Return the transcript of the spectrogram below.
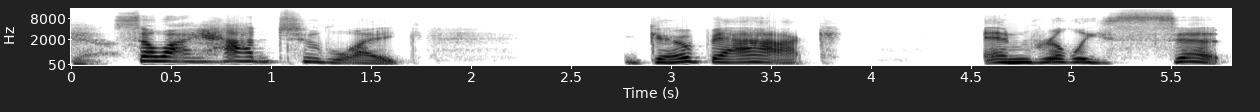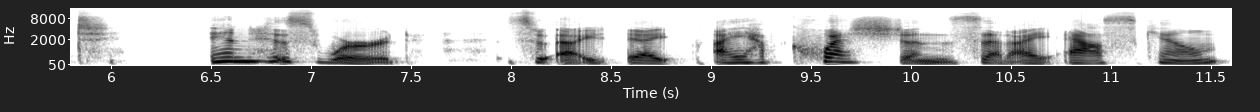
Yeah. So I had to like go back and really sit in his word. So I, I I have questions that I ask him.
